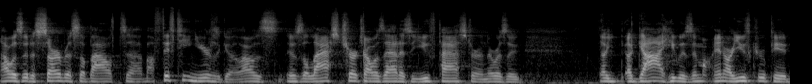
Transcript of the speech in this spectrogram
I was at a service about, uh, about 15 years ago. I was, it was the last church I was at as a youth pastor, and there was a, a, a guy, he was in, my, in our youth group. He, had,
